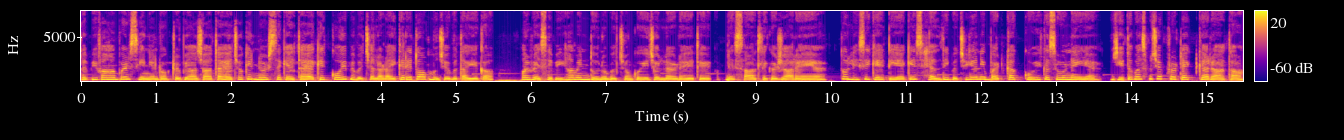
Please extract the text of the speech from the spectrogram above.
तभी वहाँ पर सीनियर डॉक्टर भी आ जाता है, जो कि नर्स से कहता है कि कोई भी बच्चा लड़ाई करे तो आप मुझे बताइएगा। और वैसे भी हम इन दोनों बच्चों को ये जो लड़ रहे थे, अपने साथ लेकर जा रहे हैं। तो लिसी कहती है कि इस हेल्दी बच्चे यानी बट का कोई कसूर नहीं है। ये तो बस मुझे प्रोटेक्ट कर रहा था।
